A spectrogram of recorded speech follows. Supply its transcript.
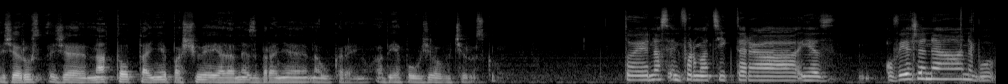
že, Rus, že NATO tajně pašuje jaderné zbraně na Ukrajinu, aby je použilo vůči Rusku. To je jedna z informací, která je ověřená? Nebo...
